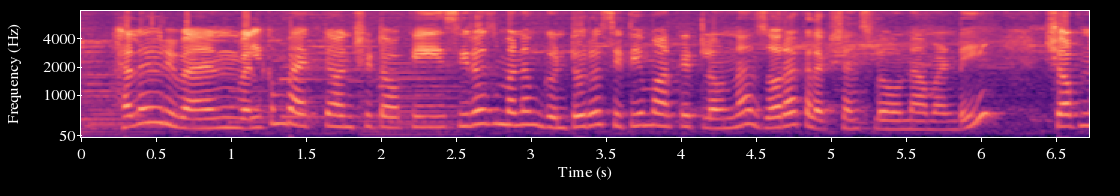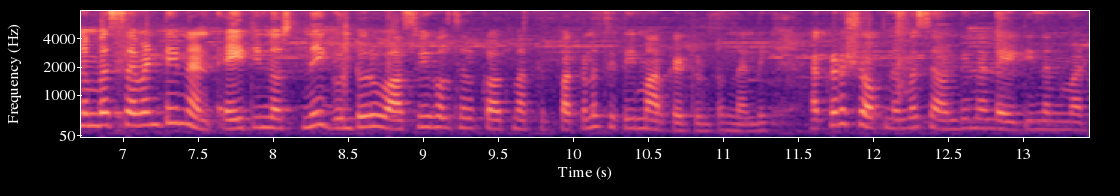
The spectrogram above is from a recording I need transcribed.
Hello everyone welcome back to Anshi talkies ఈరోజు మనం గుంటూరు సిటీ మార్కెట్లో ఉన్న జోరా కలెక్షన్స్లో ఉన్నామండి. Shop number seventeen and eighteen వస్తుంది. Guntur Vasavi wholesale cloth market పక్కన సిటీ మార్కెట్ ఉంటుందండి. అక్కడ shop number seventeen and eighteen అనమాట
